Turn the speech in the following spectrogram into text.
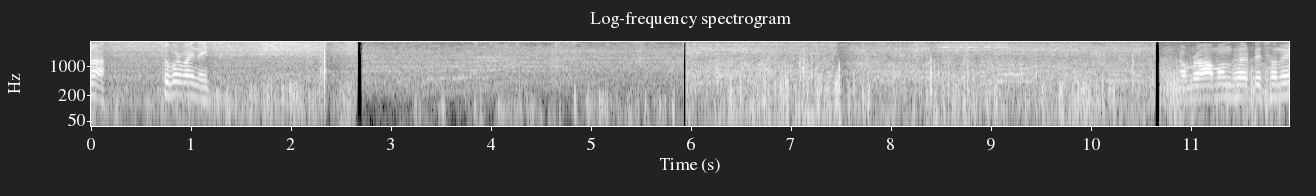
না সুপার বাই নেই। আমরা আমান ভাইয়ের পেছনে।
